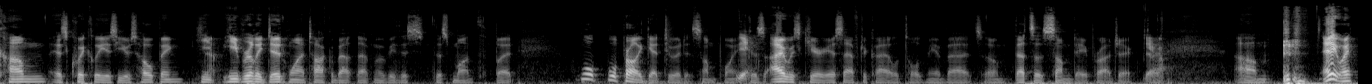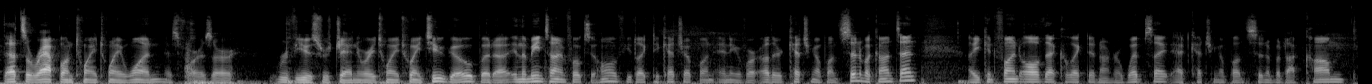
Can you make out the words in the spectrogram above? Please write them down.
come as quickly as he was hoping. He Yeah. he really did want to talk about that movie this this month, but we'll we'll probably get to it at some point Yeah. because I was curious after Kyle told me about it. So that's a someday project. Yeah. Um, anyway, that's a wrap on 2021 as far as our reviews for January 2022 go. But uh, in the meantime, folks at home, if you'd like to catch up on any of our other catching up on cinema content, uh, you can find all of that collected on our website at catchinguponcinema.com. Uh,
